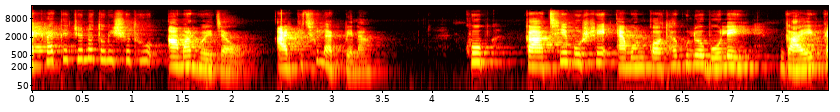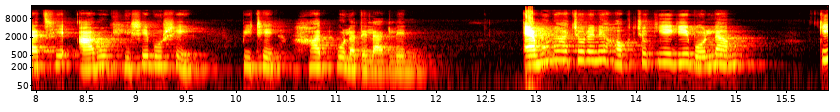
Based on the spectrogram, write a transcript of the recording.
এক রাতের জন্য তুমি শুধু আমার হয়ে যাও, আর কিছু লাগবে না। খুব কাছে বসে এমন কথাগুলো বলেই গায়ের কাছে আরও ঘেসে বসে পিঠে হাত বোলাতে লাগলেন। এমন আচরণে হকচকিয়ে গিয়ে বললাম, কী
